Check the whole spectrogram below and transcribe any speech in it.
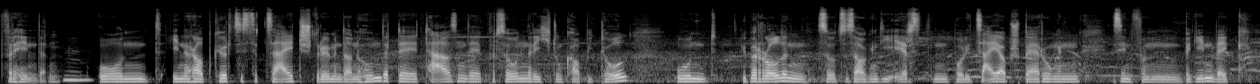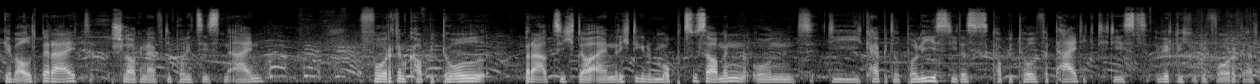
verhindern. Mhm. Und innerhalb kürzester Zeit strömen dann Hunderte, Tausende Personen Richtung Kapitol und überrollen sozusagen die ersten Polizeiabsperrungen, sind von Beginn weg gewaltbereit, schlagen auf die Polizisten ein. Vor dem Kapitol braut sich da ein richtiger Mob zusammen und die Capitol Police, die das Kapitol verteidigt, die ist wirklich überfordert.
